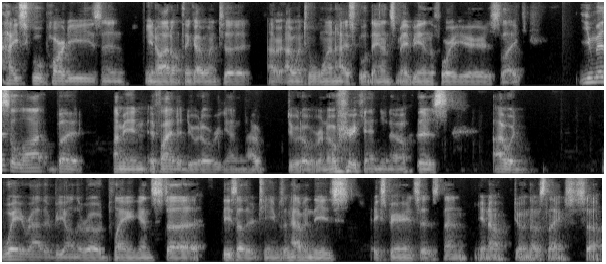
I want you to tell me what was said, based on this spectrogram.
high school parties, and you know, I don't think I went to I, I went to one high school dance maybe in the four years. Like, you miss a lot, but I mean, if I had to do it over again, I would do it over and over again. You know, there's, I would way rather be on the road playing against uh, these other teams and having these experiences than you know doing those things. So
